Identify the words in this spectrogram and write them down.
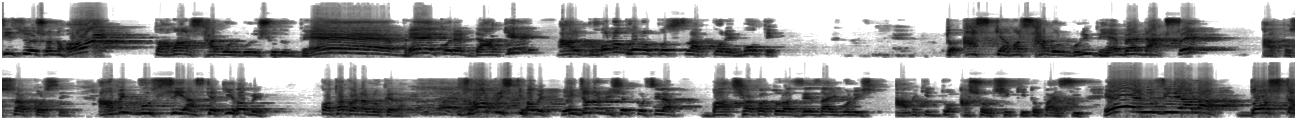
সিচুয়েশন হয়, তো আমার ছাগলগুলি শুধু ভ্যা ভ্যা করে ডাকে আর ঘন ঘন প্রস্রাব করে মতে। তো আজকে আমার ছাগলগুলি ভ্যা ভ্যা ডাকছে আর প্রস্রাব করছে। আমি বুঝছি আজকে কি হবে। কথা কয় না লোকেরা। ঝড় বৃষ্টি হবে, এই জন্য নিষেধ করছিলাম। বাদশাহ তোরা যে যাই বলিস, আমি কিন্তু আসল শিক্ষিত পাইছি। এই আলা দশটা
